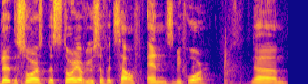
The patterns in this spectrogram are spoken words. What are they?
the, the, source, the story of Yusuf itself ends before, um,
